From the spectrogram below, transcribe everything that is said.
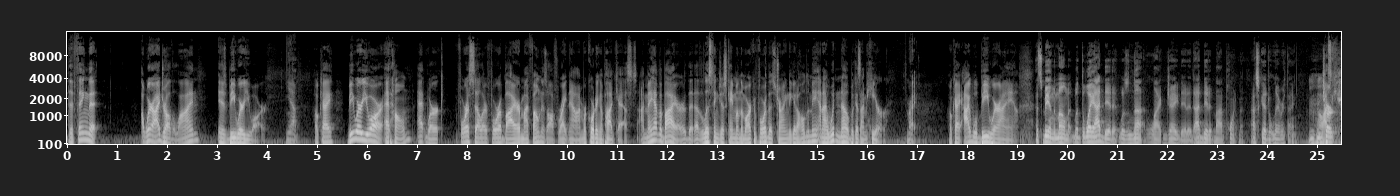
the thing that where I draw the line is be where you are. Yeah. Okay. Be where you are at home, at work, for a seller, for a buyer. My phone is off right now. I'm recording a podcast. I may have a buyer that a listing just came on the market for that's trying to get a hold of me, and I wouldn't know because I'm here. Right. Okay. I will be where I am. Let's be in the moment. But the way I did it was not like Jay did it. I did it by appointment. I scheduled everything. Mm-hmm. Oh, I- Church,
